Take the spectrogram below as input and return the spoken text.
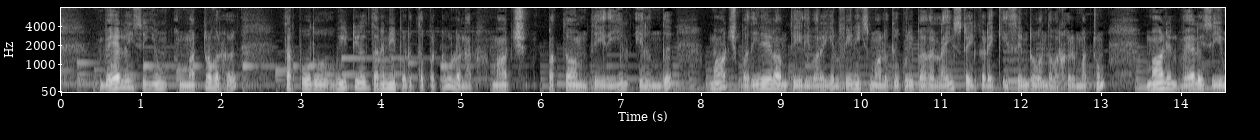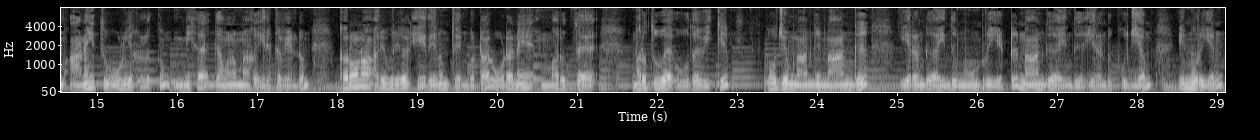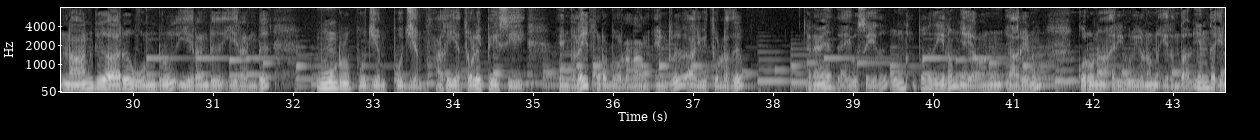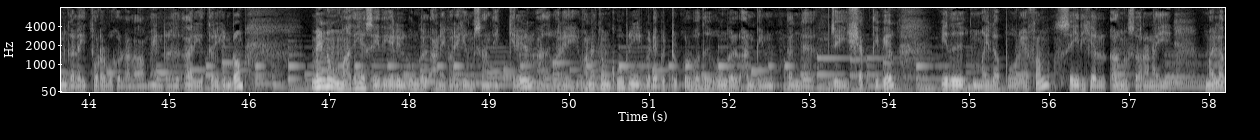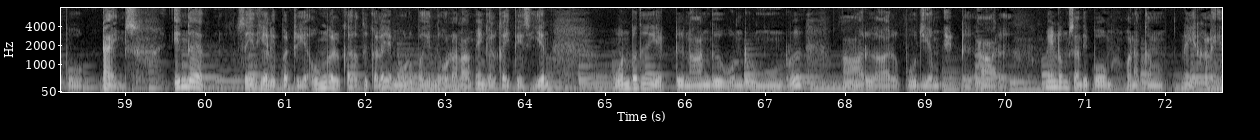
வேலை செய்யும் மற்றவர்கள் தற்போது வீட்டில் தனிமைப்படுத்தப்பட்டு உள்ளனர் மார்ச் பத்தாம் தேதியில் இருந்து மார்ச் பதினேழாம் தேதி வரையில் ஃபீனிக்ஸ் மாலுக்கு குறிப்பாக லைஃப் ஸ்டைல் கடைக்கு சென்று வந்தவர்கள் மற்றும் மாலில் வேலை செய்யும் அனைத்து ஊழியர்களுக்கும் மிக கவனமாக இருக்க வேண்டும். கரோனா அறிகுறிகள் ஏதேனும் தென்பட்டால் உடனே மருத்த மருத்துவ உதவிக்கு பூஜ்ஜியம் நான்கு நான்கு இரண்டு ஐந்து மூன்று எட்டு நான்கு ஐந்து இரண்டு பூஜ்ஜியம் இன்னொரு எண் நான்கு ஆறு ஒன்று இரண்டு இரண்டு மூன்று பூஜ்ஜியம் பூஜ்ஜியம் ஆகிய தொலைபேசி எண்களை தொடர்பு கொள்ளலாம் என்று அறிவித்துள்ளது. எனவே தயவு செய்து உங்கள் பகுதியிலும் யாரேனும் யாரேனும் கொரோனா அறிகுறியுடன் இருந்தால் இந்த எண்களை தொடர்பு கொள்ளலாம் என்று அறிய தருகின்றோம் மீண்டும் மதிய செய்திகளில் உங்கள் அனைவரையும் சந்திக்கிறேன். அதுவரை வணக்கம் கூறி விடைபெற்றுக் கொள்வது உங்கள் அன்பின் தங்க ஜெய் சக்திவேல். இது மயிலாப்பூர் எஃப்எம். செய்திகள் அனுசரணை மயிலாப்பூர் டைம்ஸ். இந்த செய்திகளை பற்றிய உங்கள் கருத்துக்களை எம்மோடு பகிர்ந்து கொள்ளலாம். எங்கள் கைபேசி எண் ஒன்பது எட்டு நான்கு ஒன்று மூன்று ஆறு ஆறு பூஜ்ஜியம் எட்டு ஆறு. மீண்டும் சந்திப்போம். வணக்கம் நேயர்களே.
